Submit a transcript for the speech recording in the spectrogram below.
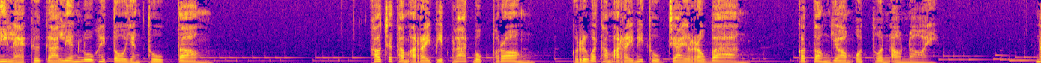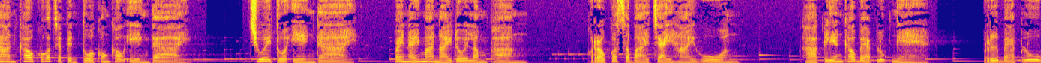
นี่แหละคือการเลี้ยงลูกให้โตอย่างถูกต้อง เขาจะทำอะไรผิดพลาดบกพร่อง หรือว่าทำอะไรไม่ถูกใจเราบ้าง ก็ต้องยอมอดทนเอาหน่อย นานเข้าเขาก็จะเป็นตัวของเขาเองได้ ช่วยตัวเองได้ ไปไหนมาไหนโดยลำพัง เราก็สบายใจหายห่วง หากเลี้ยงเขาแบบลูกแง่ หรือแบบลูก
